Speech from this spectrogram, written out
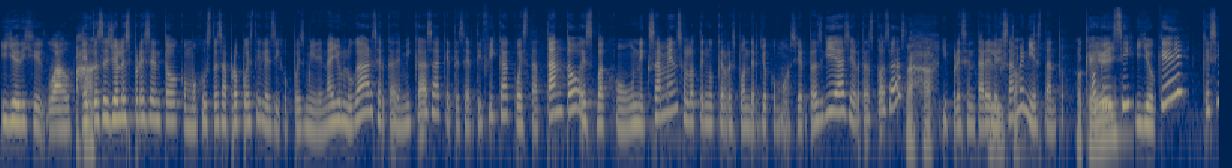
Y yo dije, wow. Ajá. Entonces yo les presento como justo esa propuesta y les digo, pues miren, hay un lugar cerca de mi casa que te certifica, cuesta tanto, es bajo un examen, solo tengo que responder yo como ciertas guías, ciertas cosas Ajá. y presentar el Listo. examen y es tanto. Ok. Ok, sí. Y yo, ¿qué? Que sí.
